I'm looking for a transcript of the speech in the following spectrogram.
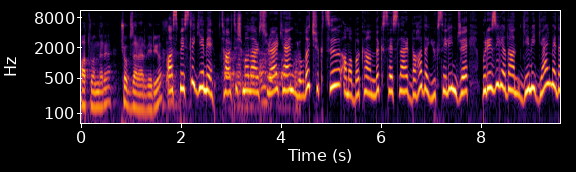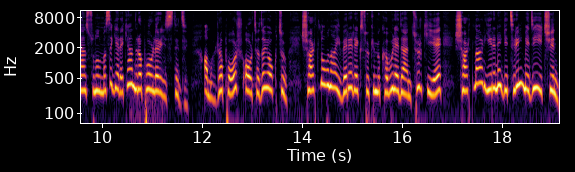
patronlara çok zarar veriyor. Asbestli gemi tartışmalar sürerken yola çıktı ama bakanlık sesler daha da yükselince Brezilya'dan gemi gelmeden sunulması gereken raporları istedi. Ama rapor ortada yoktu. Şartlı onay vererek sökümü kabul eden Türkiye şartlar yerine getirilmediği için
